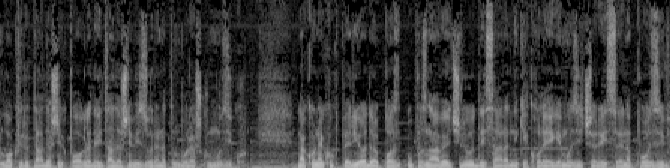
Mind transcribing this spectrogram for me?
u okviru tadašnjeg pogleda i tadašnje vizure na tamburašku muziku. Nakon nekog perioda upoznavajući ljude i saradnike, kolege, muzičare i sve na poziv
